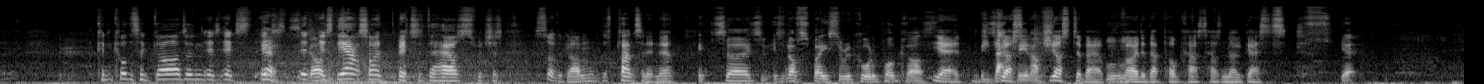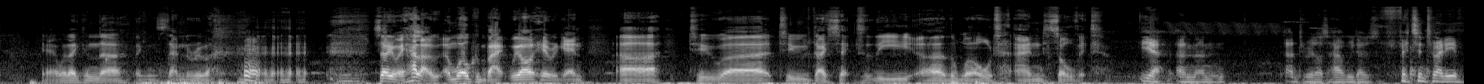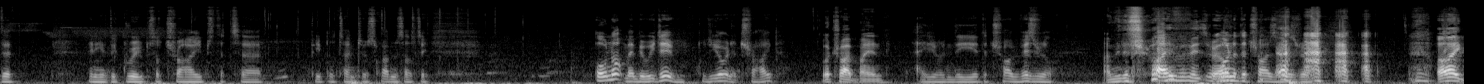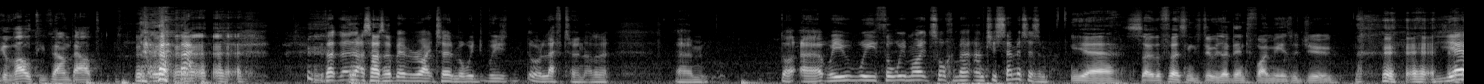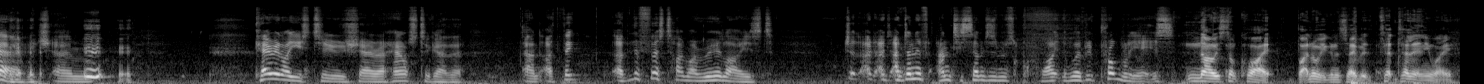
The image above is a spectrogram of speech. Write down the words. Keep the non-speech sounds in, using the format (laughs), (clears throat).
can you call this a garden? It's it's it's, it's it- garden. it's the outside bit of the house, which is sort of a garden. There's plants in it now. It's, uh, it's it's enough space to record a podcast. Yeah, Exactly just enough. just about. Mhm. Provided that podcast has no guests. Yeah. Yeah, well, they can uh, they can stand the river. (laughs) so anyway, hello and welcome back. We are here again uh, to uh, to dissect the uh, the world and solve it. Yeah, and and and to realise how we don't fit into any of the any of the groups or tribes that uh, people tend to ascribe themselves to, or not. Maybe we do because you're in a tribe. What tribe am I in? Uh, You're in the the tribe of Israel, I'm in the (laughs) tribe of Israel. one of the tribes of Israel. (laughs) Oi, Gavalti found out. (laughs) that, that, that sounds like a bit of a right turn, but we we or a left turn. I don't know. Um, but uh, we we thought we might talk about anti-Semitism. Yeah. So the first thing to do is identify me as a Jew. yeah, which um, Kerry and I used to share a house together, and I think uh, the first time I realised. I, I, I don't know if anti-Semitism is quite the word, but it probably is. No, it's not quite. But I know what you're going to say. But t- tell it anyway.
